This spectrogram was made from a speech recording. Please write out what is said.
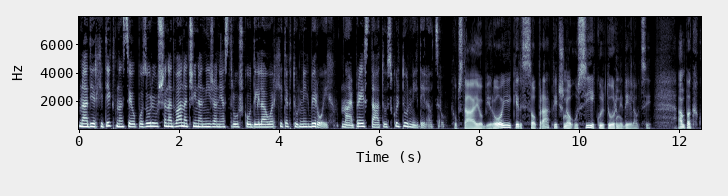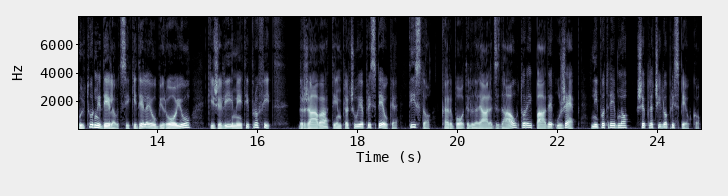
Mladi arhitekt nas je opozoril še na dva načina nižanja stroškov dela v arhitekturnih birojih. Najprej status kulturnih delavcev. Obstajajo biroji, kjer so praktično vsi kulturni delavci. Ampak kulturni delavci, ki delajo v biroju, ki želi imeti profit, Država tem plačuje prispevke. Tisto, kar bo delodajalec dal, torej pade v žep, ni potrebno še plačilo prispevkov.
